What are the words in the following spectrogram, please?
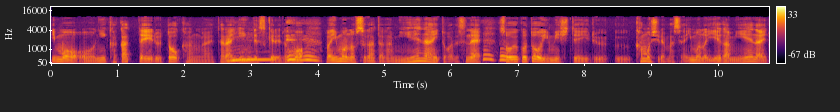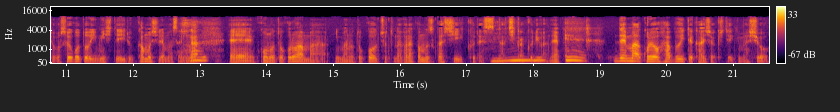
芋にかかっていると考えたらいいんですけれども、うんええまあ、芋の姿が見えないとかですね、そういうことを意味しているうかもしれません。芋の家が見えないとかそういうことを意味しているかもしれませんが、はいえーこのところはまあ今のところちょっとなかなか難しい句です。立ち隔離はね。ええで、まあ、これを省いて解釈していきましょう。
